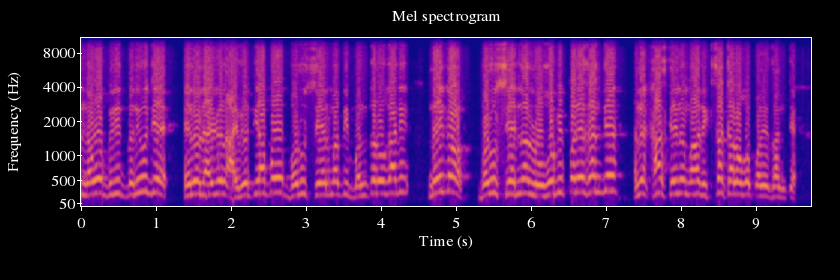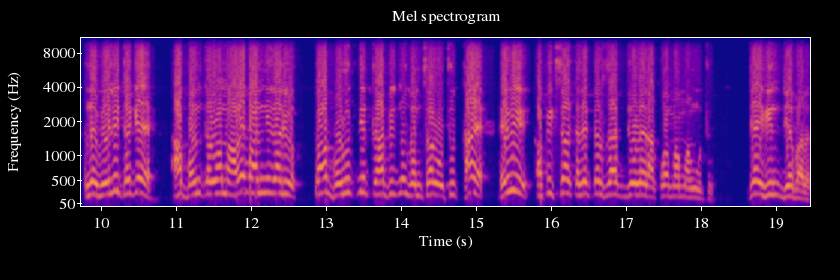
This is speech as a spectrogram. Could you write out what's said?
નવો બ્રિજ બન્યું છે, એનો લાઇસન્સ હાઈવેથી આપો, ભરૂચ શહેરમાંથી બંધ કરો ગાડી. નહીં તો ભરૂચ શહેરના લોકો બી પરેશાન છે અને ખાસ કરીને મારા રિક્ષા ચાલકો પરેશાન છે. અને વહેલી ઠકે આ બંધ કરવામાં આવે બહારની ગાડીઓ, તો આ ભરૂચની ટ્રાફિકનું ગમસાણ ઓછું થાય એવી અપેક્ષા કલેક્ટર સાહેબ જોડે રાખવામાં માંગુ છું. જય હિન્દ, જય ભારત.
